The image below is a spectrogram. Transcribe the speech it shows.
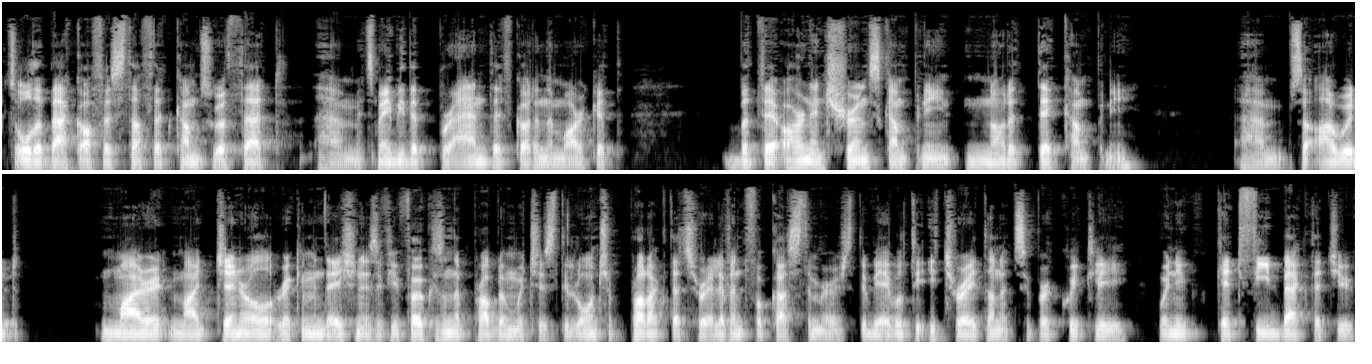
it's all the back office stuff that comes with that. Um, it's maybe the brand they've got in the market but they are an insurance company, not a tech company. Um, so I would my my general recommendation is if you focus on the problem, which is to launch a product that's relevant for customers, to be able to iterate on it super quickly when you get feedback that you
